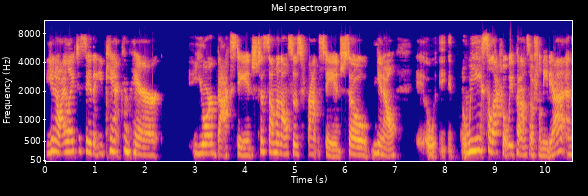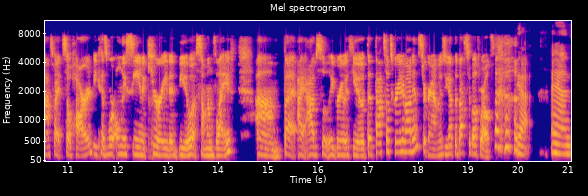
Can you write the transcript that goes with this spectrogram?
you know, I like to say that you can't compare your backstage to someone else's front stage. So, you know, we select what we put on social media and that's why it's so hard because we're only seeing a curated view of someone's life um, but i absolutely agree with you that that's what's great about instagram is you got the best of both worlds yeah and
